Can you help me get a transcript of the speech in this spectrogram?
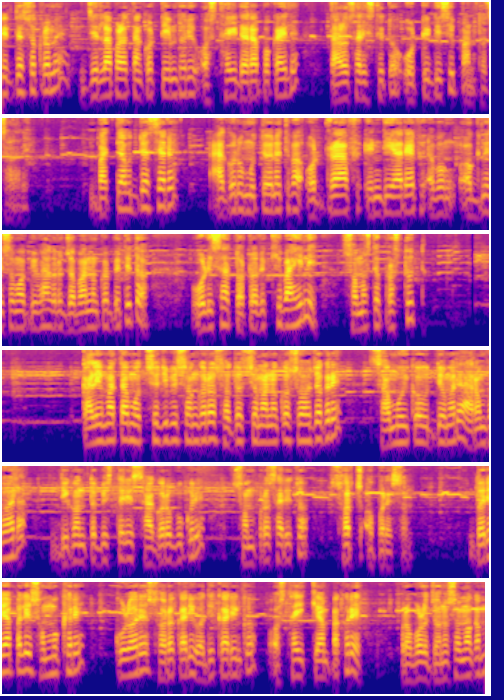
ନିର୍ଦ୍ଦେଶ କ୍ରମେ ଜିଲ୍ଲାପାଳ ତାଙ୍କ ଟିମ୍ ଧରି ଅସ୍ଥାୟୀ ଡେରା ପକାଇଲେ ତାଳସାରୀ ସ୍ଥିତ ଓଟିଡିସି ପାନ୍ଥଶାଳାରେ। ବାତ୍ୟା ଉଦ୍ଦେଶ୍ୟରେ ଆଗରୁ ମୁତୟନ ଥିବା ଓଡ୍ରାଫ୍ ଏନ୍ଡିଆର୍ଏଫ୍ ଏବଂ ଅଗ୍ନିଶମ ବିଭାଗର ଯବାନଙ୍କ ବ୍ୟତୀତ ଓଡ଼ିଶା ତଟରକ୍ଷୀ ବାହିନୀ ସମସ୍ତେ ପ୍ରସ୍ତୁତ। କାଳୀମାତା ମତ୍ସ୍ୟଜୀବୀ ସଂଘର ସଦସ୍ୟମାନଙ୍କ ସହଯୋଗରେ ସାମୂହିକ ଉଦ୍ୟମରେ ଆରମ୍ଭ ହେଲା ଦିଗନ୍ତ ବିସ୍ତାରୀ ସାଗର ବୁକୁରେ ସମ୍ପ୍ରସାରିତ ସର୍ଚ୍ଚ ଅପରେସନ୍ ଦରିଆପାଲି ସମ୍ମୁଖରେ କୂଳରେ ସରକାରୀ ଅଧିକାରୀଙ୍କ ଅସ୍ଥାୟୀ କ୍ୟାମ୍ପ ପାଖରେ ପ୍ରବଳ ଜନସମାଗମ।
